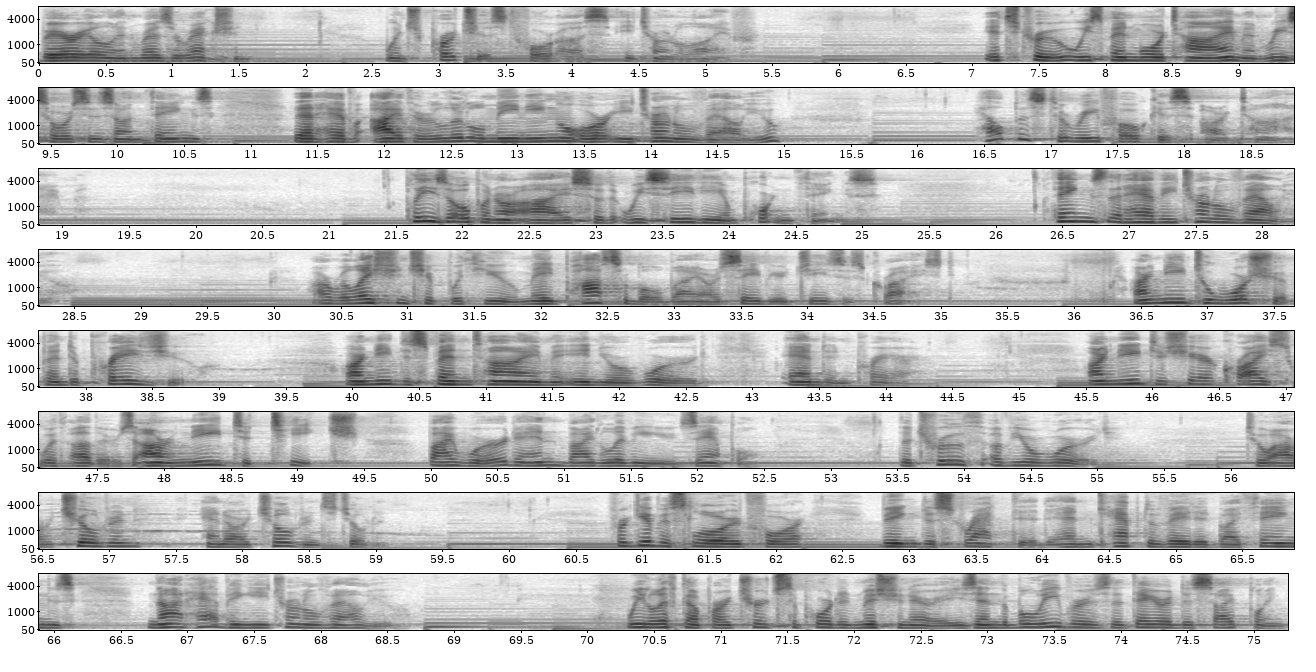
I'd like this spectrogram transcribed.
burial, and resurrection, which purchased for us eternal life. It's true, we spend more time and resources on things that have either little meaning or eternal value. Help us to refocus our time. Please open our eyes so that we see the important things, things that have eternal value. Our relationship with you, made possible by our Savior Jesus Christ our need to worship and to praise you, our need to spend time in your word and in prayer, our need to share Christ with others, our need to teach by word and by living example the truth of your word to our children and our children's children. Forgive us, Lord, for being distracted and captivated by things not having eternal value. We lift up our church supported missionaries and the believers that they are discipling,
